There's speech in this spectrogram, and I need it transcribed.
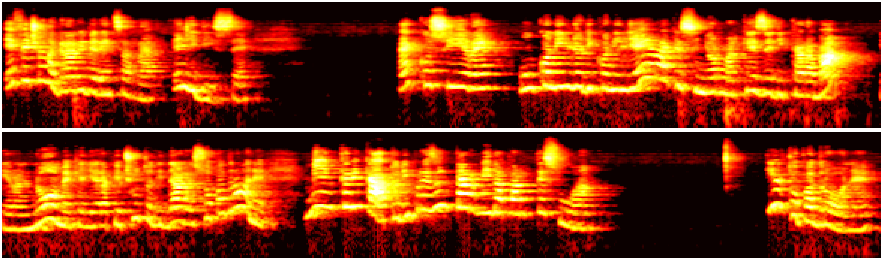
e fece una gran riverenza al re e gli disse Ecco sire, un coniglio di conigliera che il signor marchese di Carabà, era il nome che gli era piaciuto di dare al suo padrone, mi ha incaricato di presentarvi da parte sua. Dì al tuo padrone,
